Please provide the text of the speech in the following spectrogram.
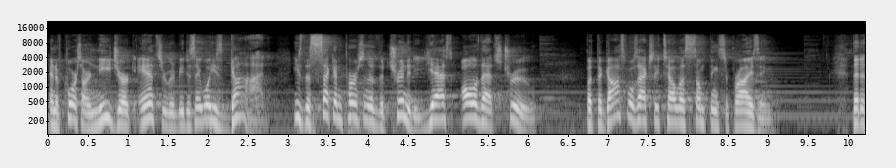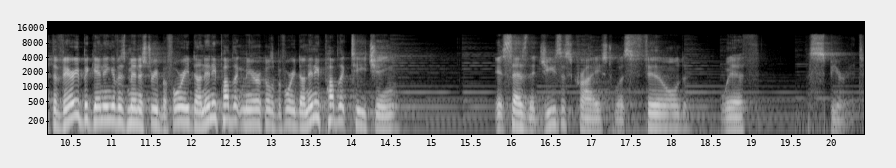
And of course, our knee jerk answer would be to say, well, he's God. He's the second person of the Trinity. Yes, all of that's true. But the Gospels actually tell us something surprising. That at the very beginning of his ministry, before he'd done any public miracles, before he'd done any public teaching, it says that Jesus Christ was filled with the Spirit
